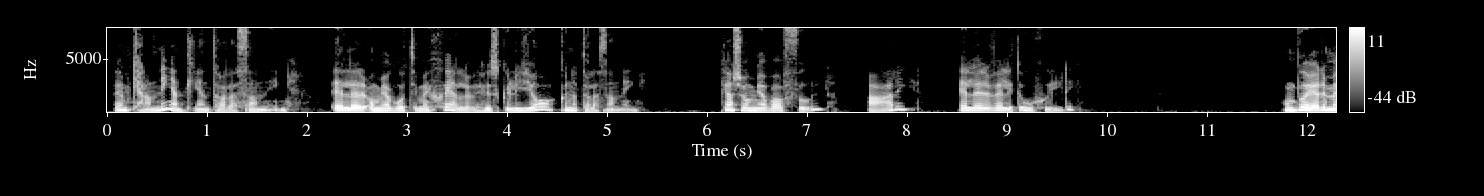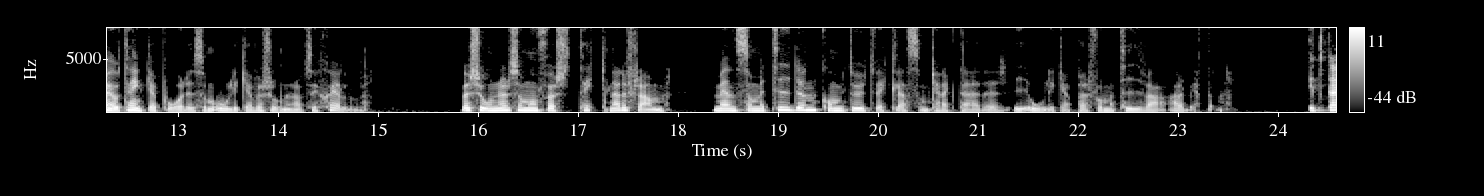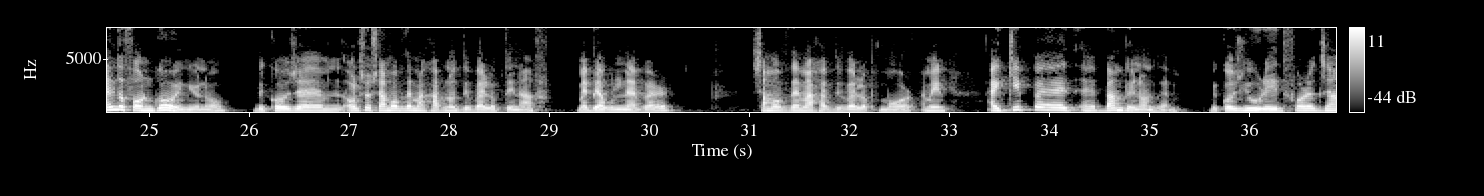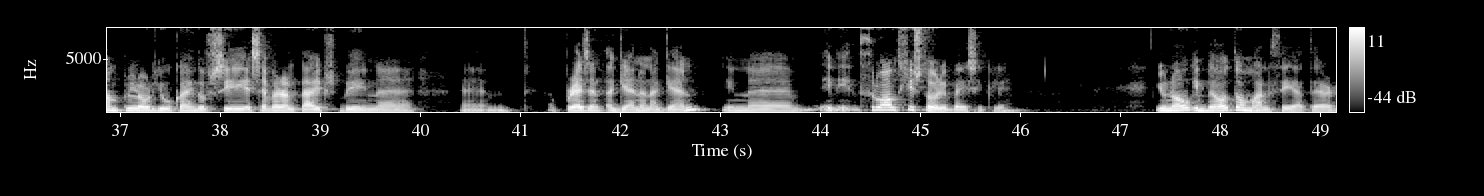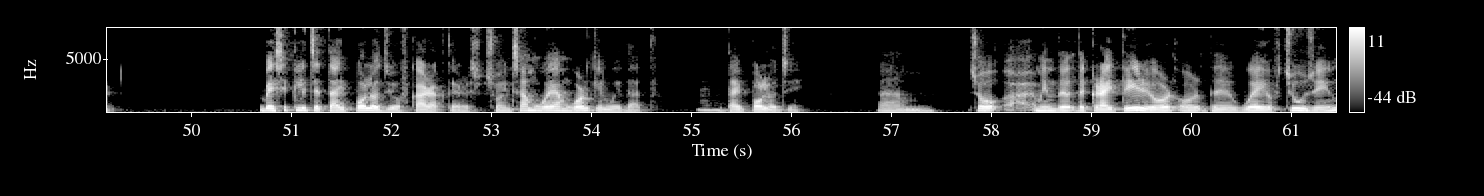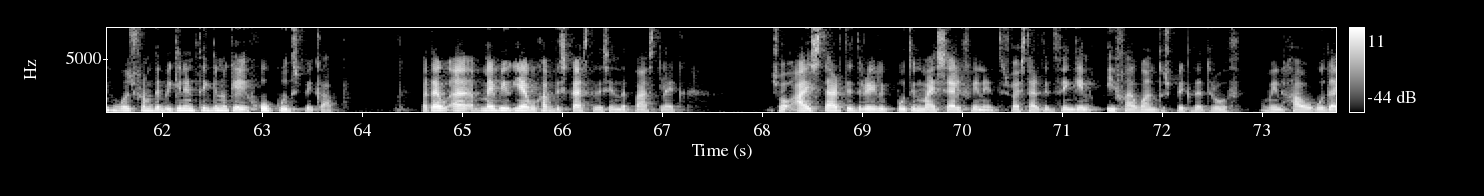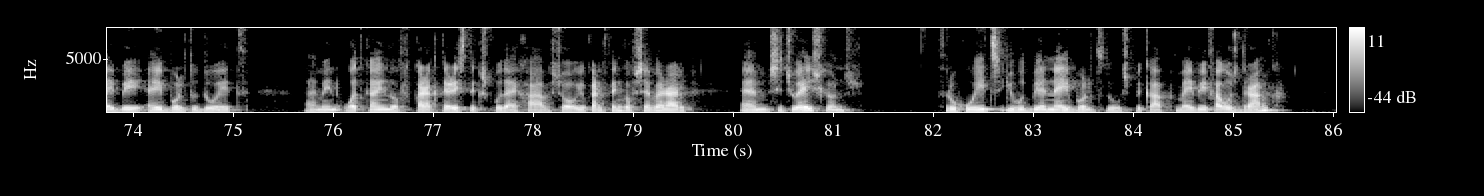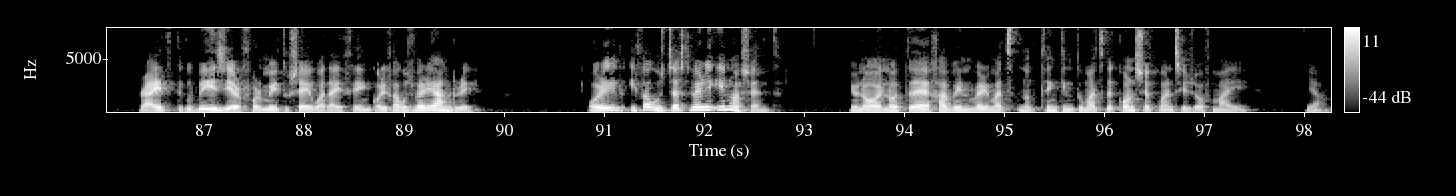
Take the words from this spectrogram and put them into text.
vem kan egentligen tala sanning? Eller om jag går till mig själv, hur skulle jag kunna tala sanning? Kanske om jag var full, arg eller väldigt oskyldig? Hon började med att tänka på det som olika versioner av sig själv. Versioner som hon först tecknade fram, men som med tiden kommit att utvecklas som karaktärer i olika performativa arbeten. It's kind of ongoing, you know, because um, also some of them I have not developed enough. Maybe I will never. Some of them I have developed more. I mean, I keep uh, uh, bumping on them because you read, for example, or you kind of see several types being uh, um, present again and again in, uh, in, in throughout history, basically. You know, in the Ottoman theater, basically it's a typology of characters. So in some way, I'm working with that typology. Um, so I mean, the the criteria or, or the way of choosing was from the beginning thinking, okay, who could speak up? But I, uh, maybe yeah, we have discussed this in the past. Like, so I started really putting myself in it. So I started thinking, if I want to speak the truth, I mean, how would I be able to do it? I mean, what kind of characteristics could I have? So you can think of several um, situations through which you would be enabled to speak up. Maybe if I was drunk, right? It would be easier for me to say what I think. Or if I was very angry. Or if, if I was just very innocent, you know, and not uh, having very much, not thinking too much the consequences of my, yeah.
